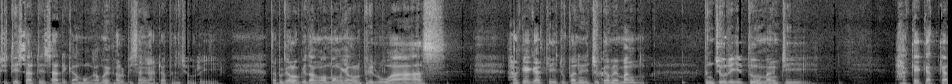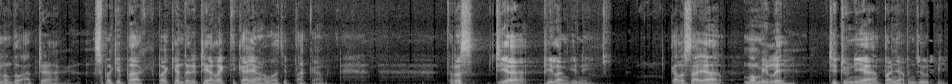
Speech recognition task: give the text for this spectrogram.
di desa-desa di kampung-kampung ya kalau bisa nggak ada pencuri. Tapi kalau kita ngomong yang lebih luas, hakikat kehidupan ini juga memang pencuri itu memang dihakikatkan untuk ada sebagai bagian dari dialektika yang Allah ciptakan. Terus dia bilang gini, kalau saya memilih di dunia banyak pencuri,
